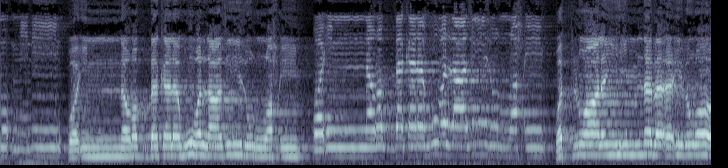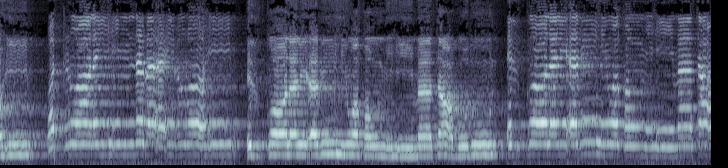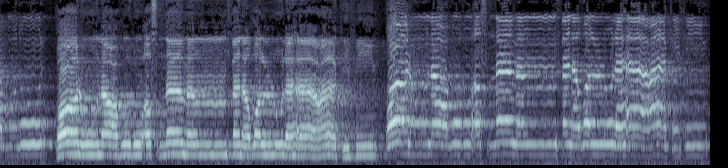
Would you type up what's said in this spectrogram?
مؤمنين. وإن ربك لهو العزيز الرحيم. وإن ربك لهو العزيز الرحيم واتل عليهم نبأ إبراهيم واتل عليهم نبأ إبراهيم إذ قال لأبيه وقومه ما تعبدون إذ قال لأبيه وقومه ما تعبدون قالوا نعبد أصناما فنظل لها عاكفين قالوا نعبد أصناما فنظل لها عاكفين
